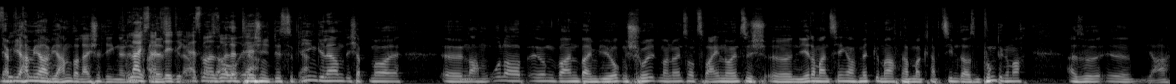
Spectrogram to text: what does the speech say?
Ja, wir haben ja, wir haben da Leichtathletik natürlich Leichtathletik, erstmal also so, alle ja. technischen Disziplinen gelernt. Ich habe mal äh, nach dem Urlaub irgendwann beim Jürgen Schuld mal 1992 äh, einen Jedermann-Zehnkampf mitgemacht und habe mal knapp 7000 Punkte gemacht. Also äh, ja,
